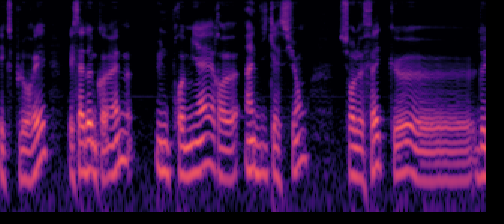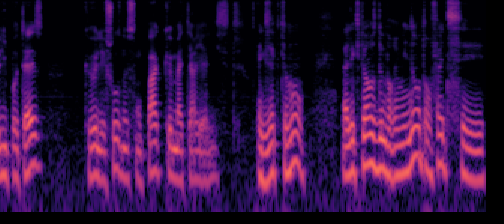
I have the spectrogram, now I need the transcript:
exploré, et ça donne quand même une première indication sur le fait que, de l'hypothèse que les choses ne sont pas que matérialistes. Exactement. Bah, l'expérience de mort imminente, en fait, c'est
